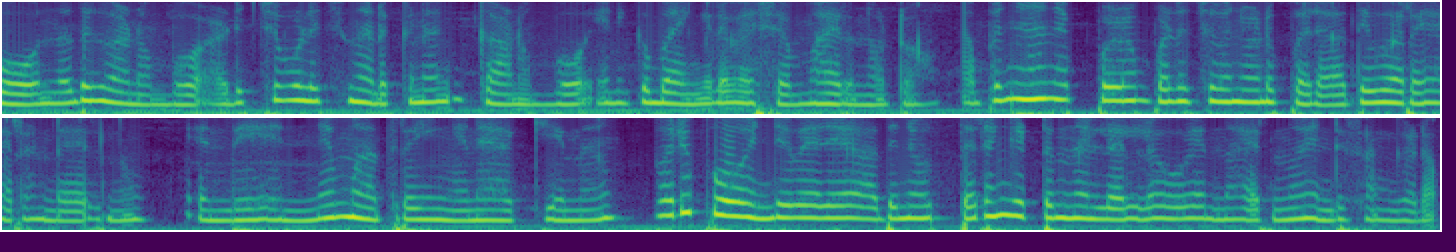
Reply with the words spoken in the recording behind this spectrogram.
പോകുന്നത് കാണുമ്പോൾ അടിച്ചു പൊളിച്ച് നടക്കണ കാണുമ്പോൾ എനിക്ക് ഭയങ്കര വിഷമമായിരുന്നു കേട്ടോ. അപ്പോൾ ഞാൻ എപ്പോഴും പഠിച്ചവനോട് പരാതി പറയാറുണ്ടായിരുന്നു. എന്തേ എന്നെ മാത്രം ഇങ്ങനെ ആക്കിയെന്ന്? ഒരു പോയിന്റ് വരെ അതിന് ഉത്തരം കിട്ടുന്നില്ലല്ലോ എന്നായിരുന്നു എന്റെ സങ്കടം.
